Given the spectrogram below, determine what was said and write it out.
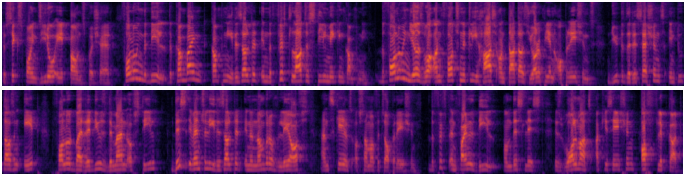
to 6.08 pounds per share. Following the deal, the combined company resulted in the fifth largest steelmaking company. The following years were unfortunately harsh on Tata's European operations due to the recessions in 2008 followed by reduced demand of steel. This eventually resulted in a number of layoffs and scales of some of its operation. The fifth and final deal on this list is Walmart's acquisition of Flipkart.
